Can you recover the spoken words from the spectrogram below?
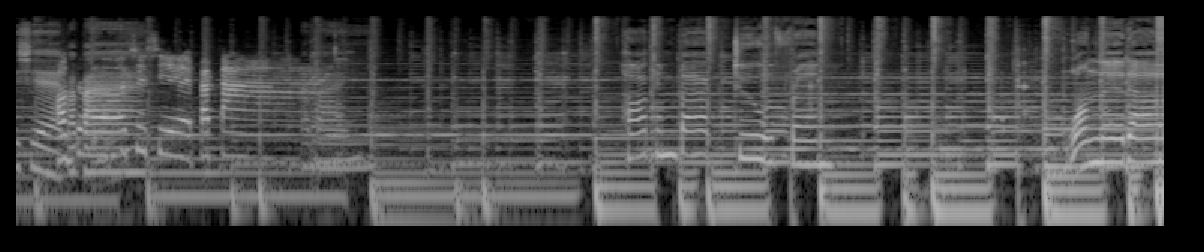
谢谢，好的，拜拜，谢谢，拜拜。Harking back to a friend, one that I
